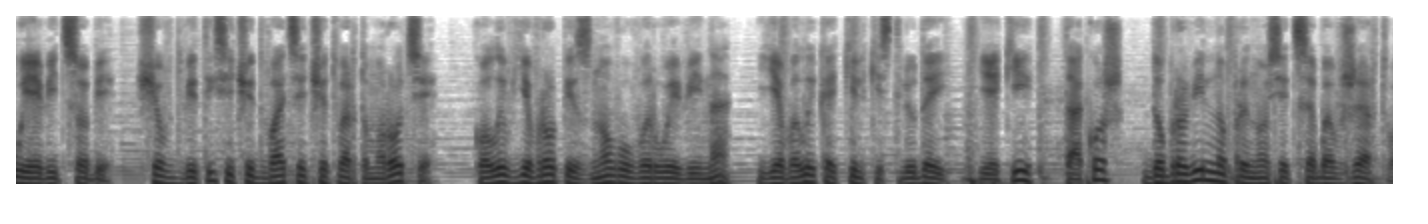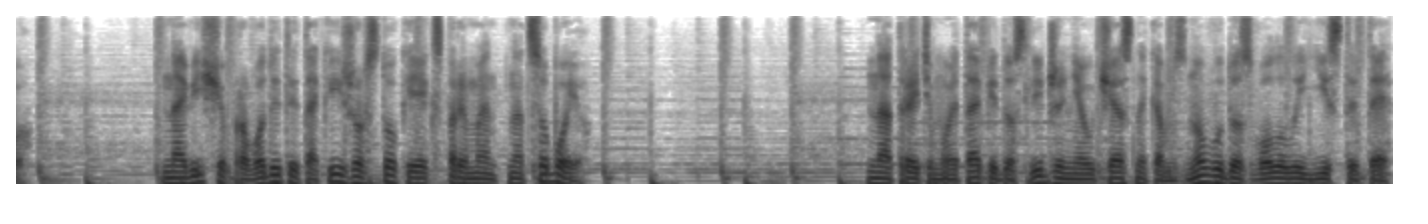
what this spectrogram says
Уявіть собі, що в 2024 році, коли в Європі знову вирує війна, є велика кількість людей, які також добровільно приносять себе в жертву. Навіщо проводити такий жорстокий експеримент над собою? На третьому етапі дослідження учасникам знову дозволили їсти те,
